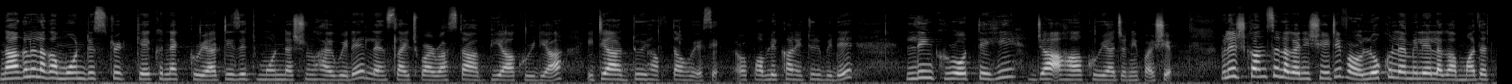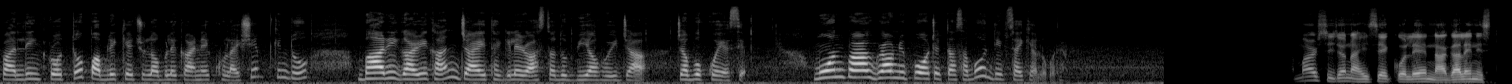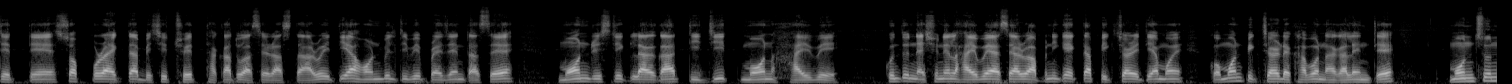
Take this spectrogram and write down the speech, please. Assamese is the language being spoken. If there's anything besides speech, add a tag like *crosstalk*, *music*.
নাগালেণ্ড লগা মন ডিষ্ট্ৰিক্টকে কানেক্ট কৰি টিজিত মন নেশ্যনেল হাইৱেৰে লেণ্ডশ্লাইড হোৱা ৰাস্তা বিয়া কৰি দিয়া এতিয়া দুই সপ্তাহ হৈ আছে আৰু পাব্লিকখন এইটোৰ বিধে লিংক ৰোডতেহি যা অহা কৰি জানি পাইছে ভিলেজ কাউন্সিল লগা ইনিচিয়েটিভ আৰু লোকেল এম এল এ লগা মদত পৰা লিংক ৰোডটো পাব্লিকে চলাবলৈ কাৰণে খোলাইছে কিন্তু ভাৰী গাড়ীখন যাই থাকিলে ৰাস্তাটো বিয়া হৈ যা যাব কৈ আছে মন পৰা গ্ৰাউণ্ড ৰিপৰ্ট এটা চাব দীপ চাইকিয়াৰ লগতে আমাৰ ছিজন আহিছে ক'লে নাগালেণ্ড ষ্টেটে চব পৰা একটা বেছি থ্ৰেড থকাটো আছে ৰাস্তা। আৰু এতিয়া হৰ্ণবিল টিভি প্ৰেজেণ্ট আছে মন ডিষ্ট্ৰিক্ট লগা টিজিত মন হাইৱে। কোনটো নেশ্যনেল হাইৱে আছে? আৰু আপুনিকে একটা পিকচাৰ এতিয়া মই কমন পিকচাৰ দেখাব নাগালেণ্ডে। মনচুন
